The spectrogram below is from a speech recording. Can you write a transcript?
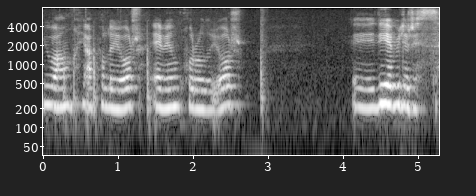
yuvan yapılıyor, evin kuruluyor e, diyebiliriz.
